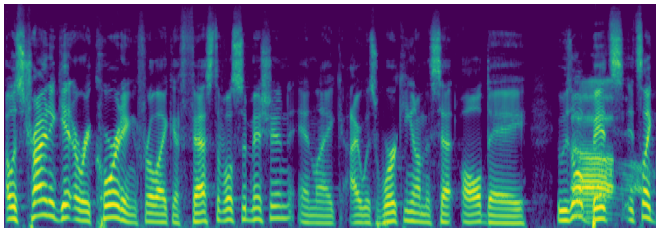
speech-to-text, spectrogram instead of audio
I was trying to get a recording for like a festival submission and like I was working on the set all day. It was all bits. It's Oh. like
